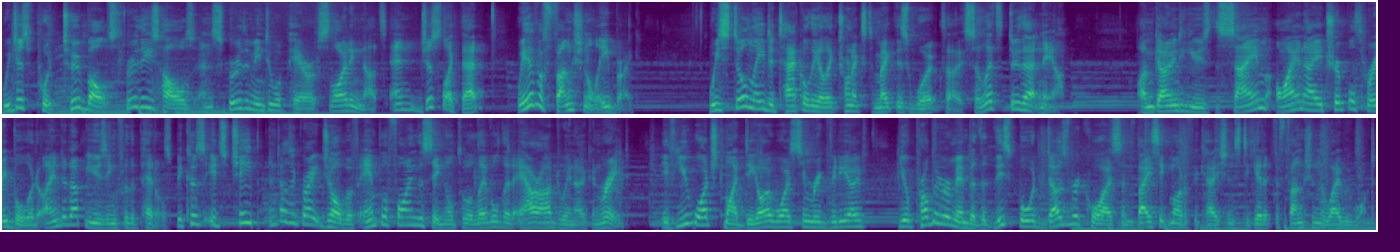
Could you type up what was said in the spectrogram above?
we just put two bolts through these holes and screw them into a pair of sliding nuts and just like that, we have a functional e-brake. We still need to tackle the electronics to make this work though, so let's do that now. I'm going to use the same INA 333 board I ended up using for the pedals because it's cheap and does a great job of amplifying the signal to a level that our Arduino can read. If you watched my DIY SimRig video, you'll probably remember that this board does require some basic modifications to get it to function the way we want.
